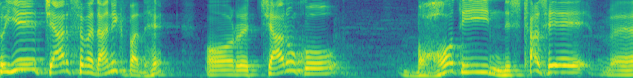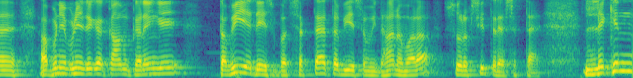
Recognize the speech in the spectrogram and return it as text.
तो ये चार संवैधानिक पद हैं और चारों को बहुत ही निष्ठा से अपनी अपनी जगह काम करेंगे, तभी ये देश बच सकता है, तभी ये संविधान हमारा सुरक्षित रह सकता है। लेकिन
